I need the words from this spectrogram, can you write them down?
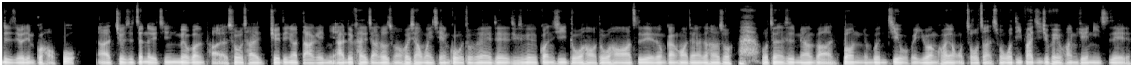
日子有点不好过。啊，就是真的已经没有办法了，所以我才决定要打给你啊，就开始讲说什么会像我以前过，对不对？这这个关系多好多好啊之类的这种干话，讲讲之后，他就说，哎，我真的是没办法，不知道你能不能借我个一万块让我周转，说我礼拜几就可以还给你之类的。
